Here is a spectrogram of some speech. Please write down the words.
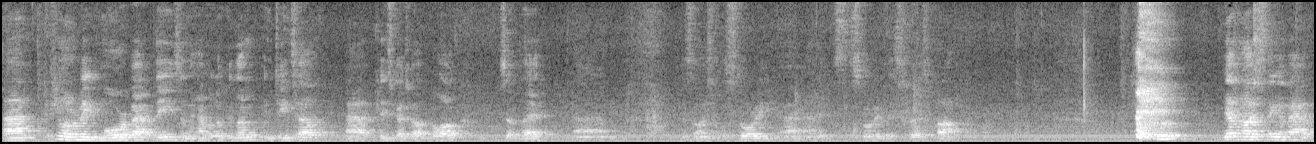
Um, if you want to read more about these and have a look at them in detail, uh, please go to our blog. It's up there. Um, there's a nice little story, uh, and it's the story of this first part. the other nice thing about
